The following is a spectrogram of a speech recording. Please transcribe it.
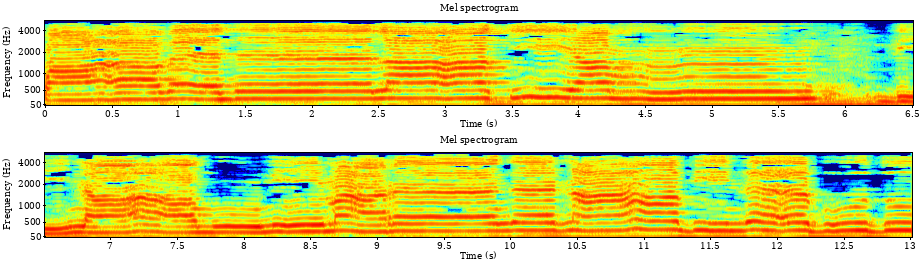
පාවැඳලා කියම්. දිනාමුනි මරංගනා බිඳ බුදු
